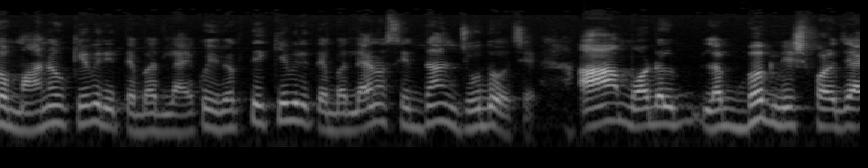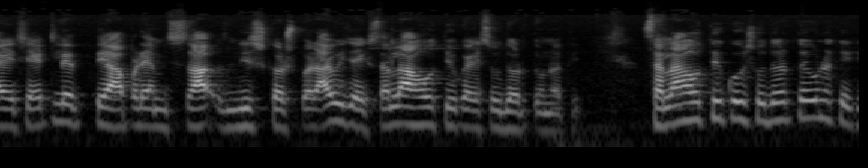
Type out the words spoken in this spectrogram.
તો માનવ કેવી રીતે બદલાય? કોઈ વ્યક્તિ કેવી રીતે બદલાય? એનો સિદ્ધાંત જુદો છે. આ મોડલ લગભગ નિષ્ફળ જાય છે એટલે તે આપણે એમ નિષ્કર્ષ પર આવી જાય સલાહોથી કંઈ સુધરતું નથી. સલાહોથી કોઈ સુધરતું એવું નથી,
